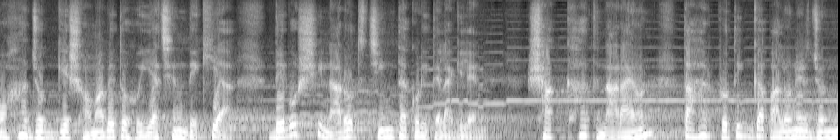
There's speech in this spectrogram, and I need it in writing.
মহাযজ্ঞে সমাবেত হইয়াছেন দেখিয়া দেবশ্রী নারদ চিন্তা করিতে লাগিলেন। সাক্ষাৎ নারায়ণ তাহার প্রতিজ্ঞা পালনের জন্য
